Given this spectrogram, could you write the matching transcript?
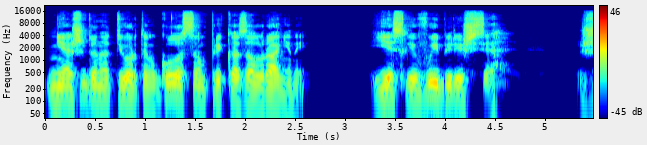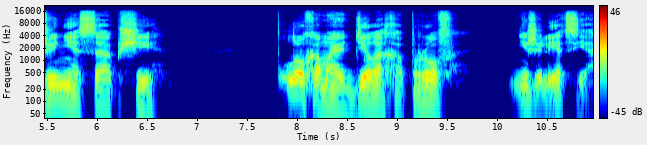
Неожиданно твердым голосом приказал раненый. «Если выберешься, жене сообщи. Плохо мое дело, Хопров. Не жилец я.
